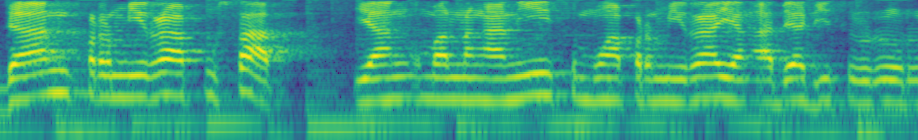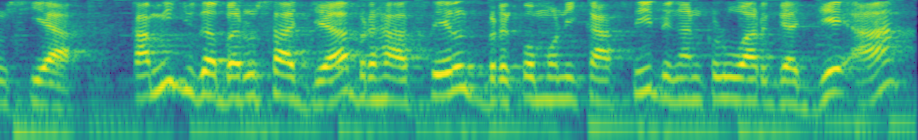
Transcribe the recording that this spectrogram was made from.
dan Permira Pusat yang menangani semua permira yang ada di seluruh Rusia. Kami juga baru saja berhasil berkomunikasi dengan keluarga JA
